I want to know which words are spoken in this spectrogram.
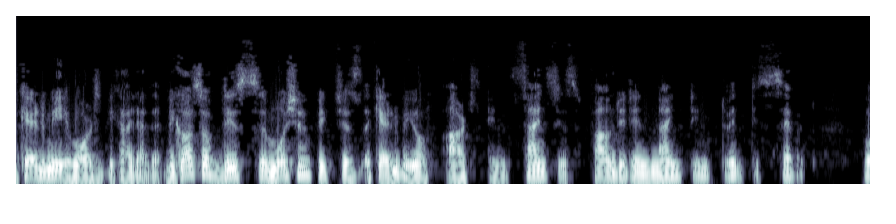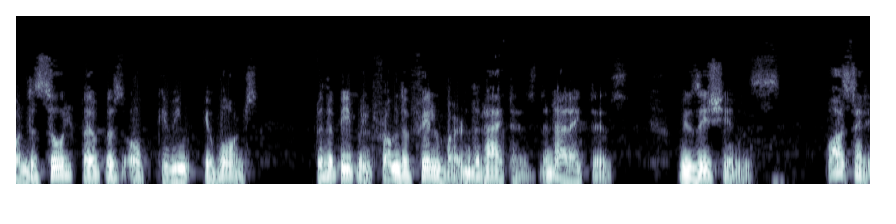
اکیڈمی ایوارڈز بھی کہا جاتا ہے because of this Motion Picture Academy of Arts and Science founded in 1927 for the sole purpose of giving awards to the people from the film world the writers the directors musicians بہت سارے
